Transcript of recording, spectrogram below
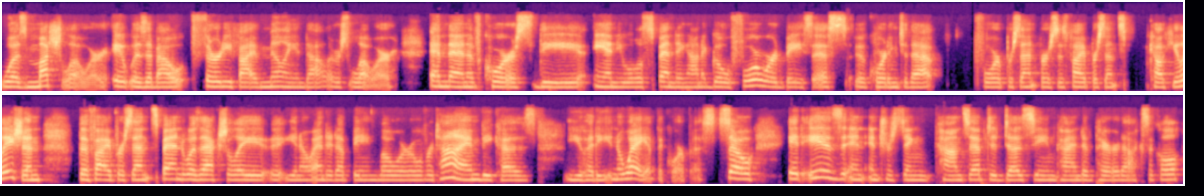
was much lower. It was about $35 million lower. And then, of course, the annual spending on a go forward basis, according to that 4% versus 5% calculation the 5% spend was actually you know ended up being lower over time because you had eaten away at the corpus. So it is an interesting concept. It does seem kind of paradoxical.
